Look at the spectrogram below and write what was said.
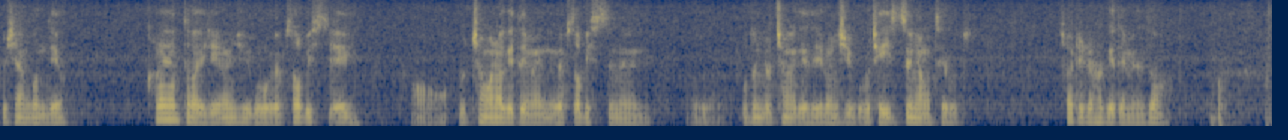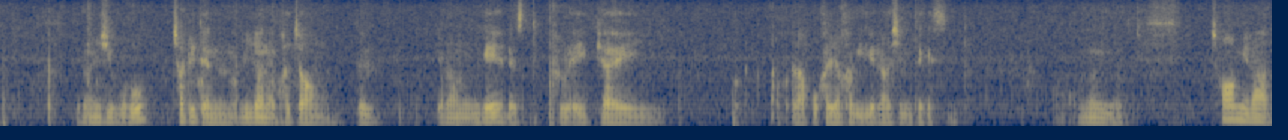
표시한 건데요. 클라이언트가 이제 이런 식으로 웹 서비스에 어, 요청을 하게 되면 웹 서비스는 그 모든 요청에 대해서 이런 식으로 제이슨 형태로 처리를 하게 되면서 이런 식으로 처리되는 일련의 과정들 이런 게 RESTful API라고 간략하게 이해를 하시면 되겠습니다. 어, 오늘 처음이라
